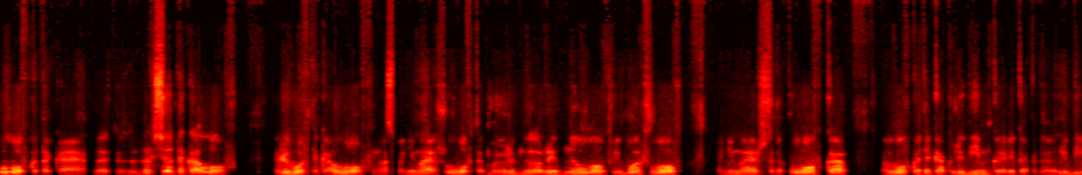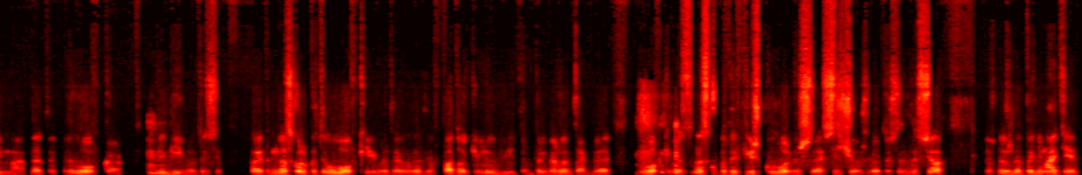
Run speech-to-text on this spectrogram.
уловка такая. Да, это, это все такая лов любовь такая, улов у нас, понимаешь, улов такой, рыбный, рыбный улов, любовь лов, понимаешь, что такое ловка. Это как любимка или как это, любима, да, это ловка, любима. То есть, поэтому насколько ты ловкий в, это, в, это, в потоке любви, там, примерно так, да, ловкий, насколько ты фишку ловишь, да, сечешь, да, то есть это все, то есть нужно понимать и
